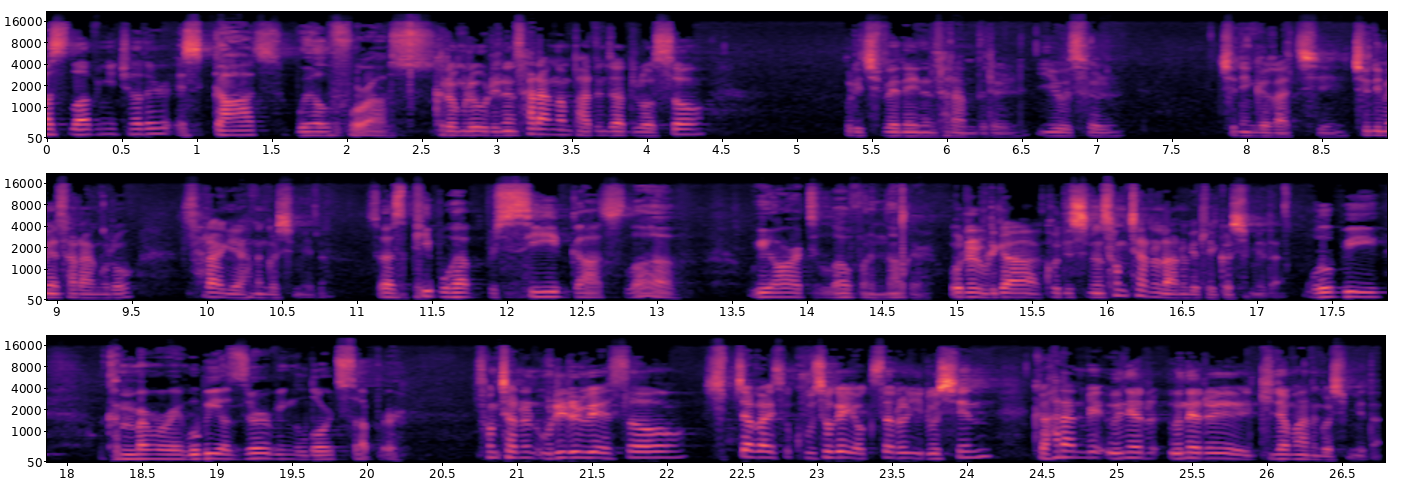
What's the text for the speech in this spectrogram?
Us loving each other is God's will for us. 그러므로 우리는 사랑은 받은 자들로서 우리 주변에 있는 사람들을 이웃을 주님과 같이 주님의 사랑으로 사랑해야 하는 것입니다. So as people who have received God's love, we are to love one another. 오늘 우리가 곧 있으면 성찬을 나누게 될 것입니다. We'll be commemorating, we'll be observing the Lord's Supper. 성찬은 우리를 위해서 십자가에서 구속의 역사를 이루신 그 하나님의 은혜를, 은혜를 기념하는 것입니다.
